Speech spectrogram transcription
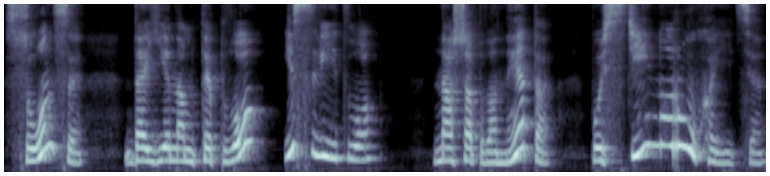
Сонце дає нам тепло і світло. Наша планета постійно рухається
